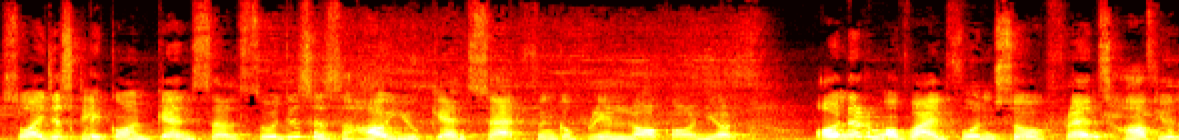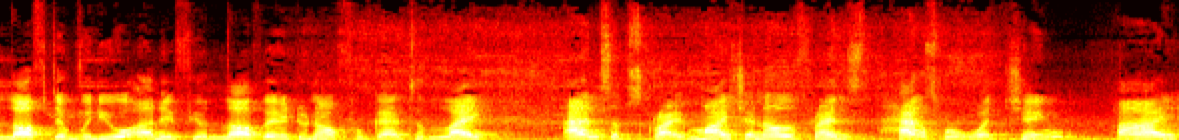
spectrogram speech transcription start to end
So i just click on cancel. So this is how you can set fingerprint lock on your honor mobile phone. So friends hope you loved the video. And if you love it do not forget to like and subscribe my channel. Friends thanks for watching. Bye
